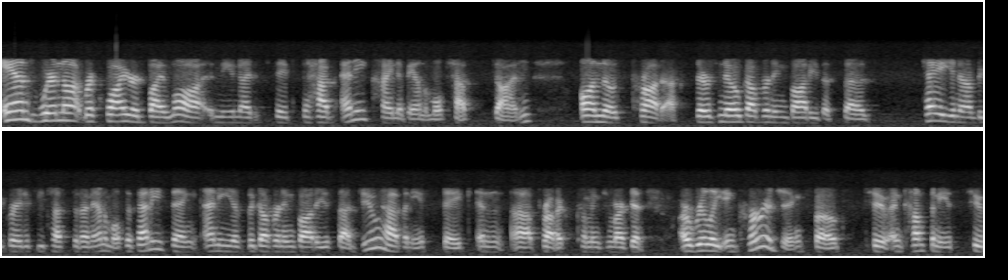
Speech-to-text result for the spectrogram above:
and we're not required by law in the United States to have any kind of animal tests done on those products. There's no governing body that says, hey, you know, it'd be great if you tested on animals. If anything, any of the governing bodies that do have any stake in uh, products coming to market are really encouraging folks to and companies to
